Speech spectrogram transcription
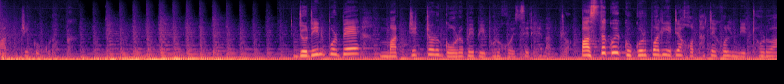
মাতৃ কুকুৰক। দুদিন পূৰ্বে মাতৃত্বৰ গৌৰৱে বিভোৰ হৈছিলহে মাত্ৰ। পাঁচটাকৈ কুকুৰ পোৱালি এতিয়া হঠাতে হ'ল নিথৰুৱা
